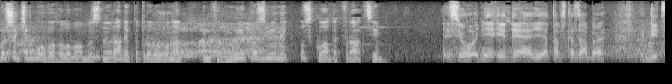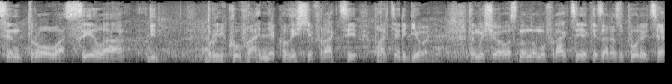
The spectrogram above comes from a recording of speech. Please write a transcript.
Першочергова голова обласної ради Петро Ворона інформує про зміни у складах фракції. Сьогодні іде, я там сказав би, відцентрова сила від брунькування колишньої фракції партії регіонів. Тому що в основному фракції, які зараз утворюються,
